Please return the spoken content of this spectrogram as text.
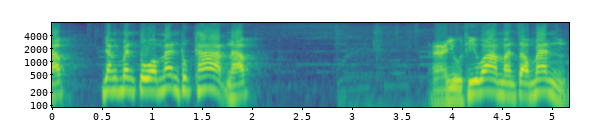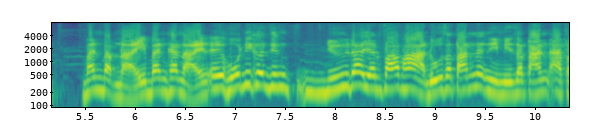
ครับ ยังเป็นตัวแม่นทุกท่านนะครับอ่าอยู่ที่ว่ามันจะแม่นแม่นแบบไหนแม่นแค่ไหนเอ้ยโหนี่ก็ยังยื้อได้ยันฟ้าผ่าดูสตันนี่มีสตันอะส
